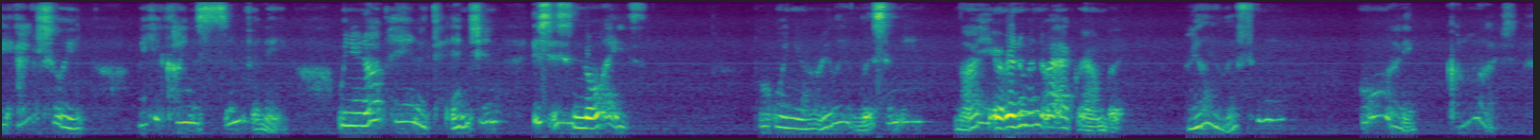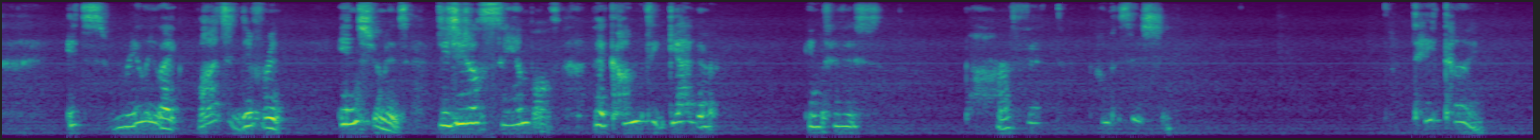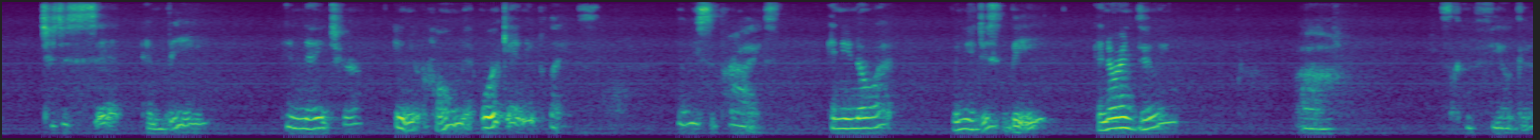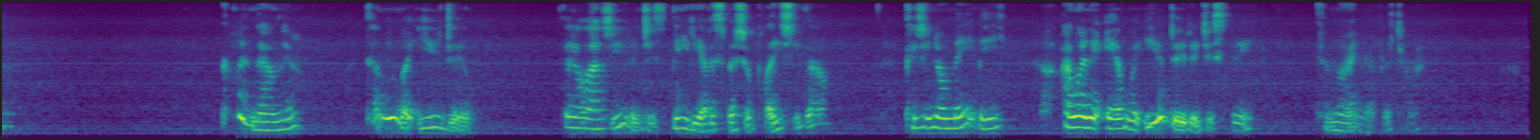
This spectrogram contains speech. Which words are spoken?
They actually make a kind of symphony. When you're not paying attention, it's just noise. But when you're really listening, not hearing them in the background, but really listening, oh my gosh, it's really like lots of different instruments, digital samples that come together into this perfect composition. Take time to just sit and be in nature, in your home, at work, any place. You'll be surprised. And you know what? When you just be and aren't doing, uh, it's going to feel good. Come on down there. Tell me what you do that allows you to just be. Do you have a special place you go? Because, you know, maybe I want to add what you do to just be to my repertoire.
